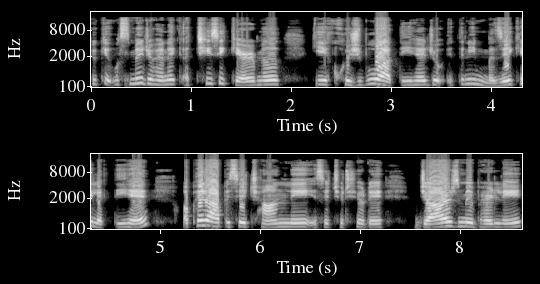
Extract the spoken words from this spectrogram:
क्योंकि उसमें जो है ना, एक अच्छी सी कैरमल की एक खुशबू आती है, जो इतनी मज़े की लगती है। और फिर आप इसे छान लें, इसे छोटे छोटे जार्स में भर लें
